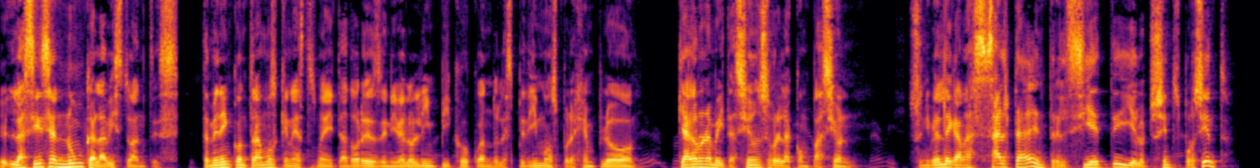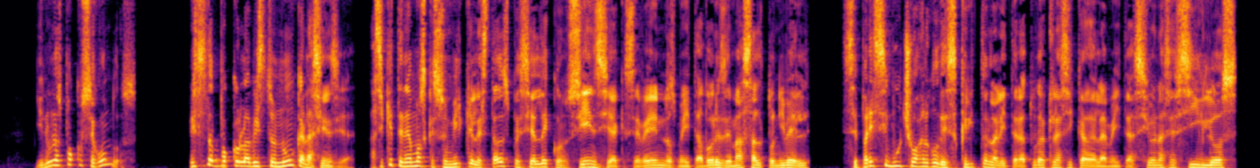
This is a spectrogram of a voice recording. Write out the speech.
La ciencia nunca la ha visto antes. También encontramos que en estos meditadores de nivel olímpico, cuando les pedimos, por ejemplo, que hagan una meditación sobre la compasión, su nivel de gama salta entre el 7 y el 800%, y en unos pocos segundos. Esto tampoco lo ha visto nunca la ciencia. Así que tenemos que asumir que el estado especial de conciencia que se ve en los meditadores de más alto nivel se parece mucho a algo descrito en la literatura clásica de la meditación hace siglos,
